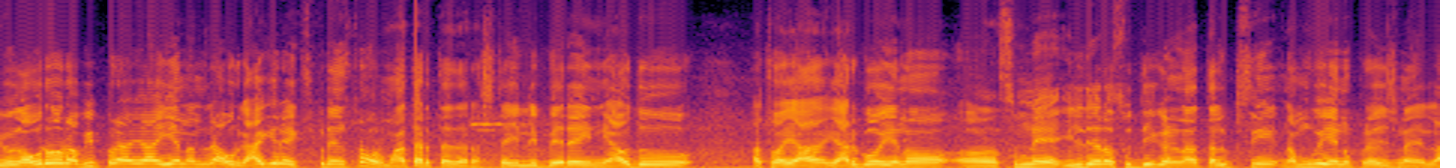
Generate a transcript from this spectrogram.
ಇವಾಗ ಅವ್ರವ್ರ ಅಭಿಪ್ರಾಯ ಏನಂದರೆ ಅವ್ರಿಗೆ ಆಗಿರೋ ಎಕ್ಸ್ಪೀರಿಯೆನ್ಸ್ನ ಅವ್ರು ಮಾತಾಡ್ತಾ ಇದ್ದಾರೆ ಅಷ್ಟೇ. ಇಲ್ಲಿ ಬೇರೆ ಇನ್ಯಾವುದು ಅಥವಾ ಯಾ, ಯಾರಿಗೋ ಏನೋ ಸುಮ್ಮನೆ ಇಲ್ದಿರೋ ಸುದ್ದಿಗಳನ್ನ ತಲುಪಿಸಿ ನಮಗೂ ಏನು ಪ್ರಯೋಜನ ಇಲ್ಲ.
